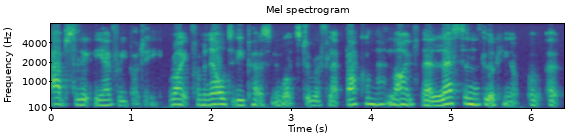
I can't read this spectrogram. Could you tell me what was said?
absolutely everybody, right from an elderly person who wants to reflect back on their life, their lessons, looking at, at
